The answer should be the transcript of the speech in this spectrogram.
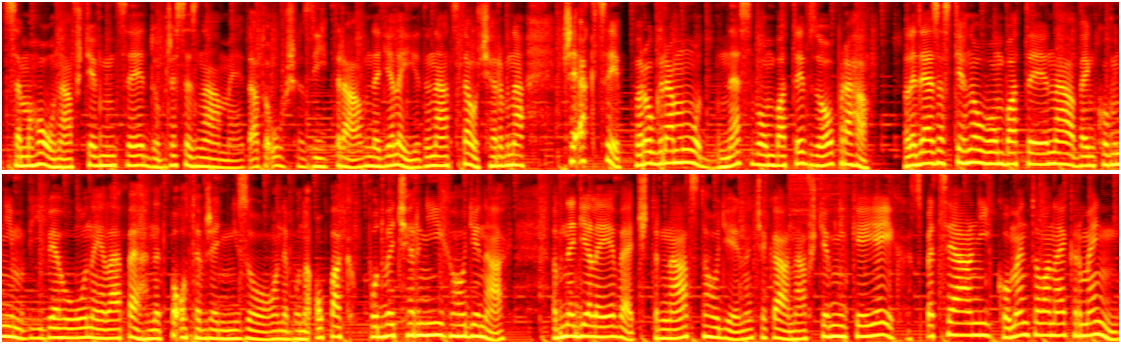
se mohou návštěvníci dobře seznámit, a to už zítra v neděli 11. června při akci programu Dnes Vombaty v Zoo Praha. Lidé zastěhnou vombaty na venkovním výběhu nejlépe hned po otevření zoo nebo naopak v podvečerních hodinách. V neděli ve 14 hodin čeká návštěvníky jejich speciální komentované krmení.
